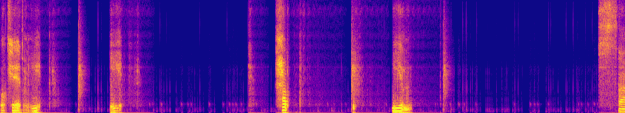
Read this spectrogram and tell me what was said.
โอเคตรงนี้ฮับ เยี่ยมสา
